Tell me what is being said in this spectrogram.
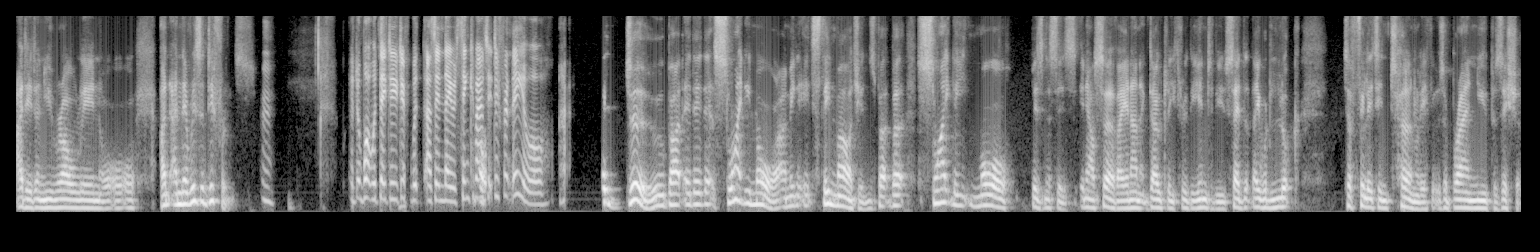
added a new role in, or, or, or and and there is a difference. Mm. What would they do? As in, they would think about well, it differently, or they do, but it, it, it's slightly more. I mean, it's thin margins, but but slightly more businesses in our survey and anecdotally through the interview said that they would look to fill it internally if it was a brand new position.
